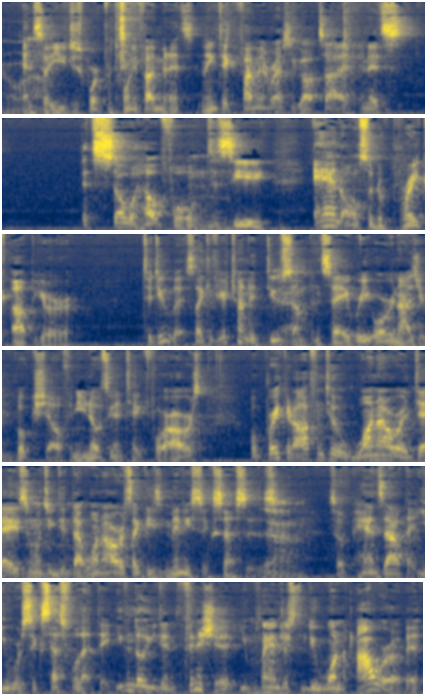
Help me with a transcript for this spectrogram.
Oh, wow. And so you just work for 25 minutes, and then you take a five minute rest. You go outside, and it's it's so helpful Mm. to see, and also to break up your to do list. Like if you're trying to do Yeah. something, say reorganize your bookshelf, and you know it's going to take four hours. Well, break it off into one hour a day. So once you get that one hour, it's like these mini successes. Yeah. So it pans out that you were successful that day, even though you didn't finish it. You Mm-hmm. planned just to do one hour of it,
